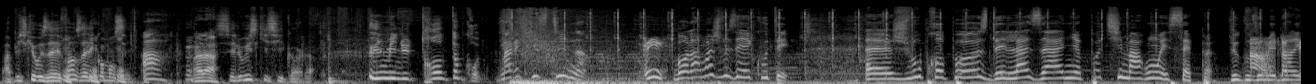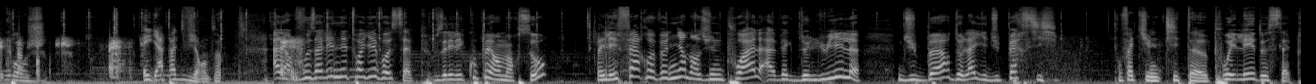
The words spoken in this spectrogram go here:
Ah, puisque vous avez faim, vous allez commencer. Ah, Voilà. C'est Louise qui s'y colle. Une minute trente, top chrono. Marie-Christine. Oui. Bon, alors moi je vous ai écouté. Euh, je vous propose des lasagnes potimarron et cèpes, vu que vous Ah, aimez bien les courges. Et il n'y a pas de viande. Alors, vous allez nettoyer vos cèpes. Vous allez les couper en morceaux et les faire revenir dans une poêle avec de l'huile, du beurre, de l'ail et du persil. Vous faites une petite euh, poêlée de cèpes,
